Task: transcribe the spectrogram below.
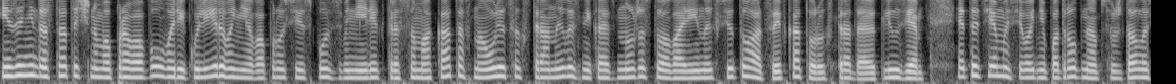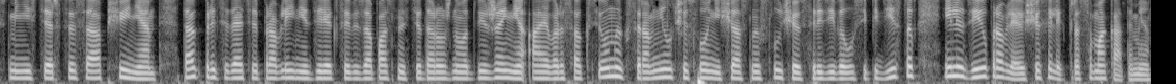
Из-за недостаточного правового регулирования в вопросе использования электросамокатов на улицах страны возникает множество аварийных ситуаций, в которых страдают люди. Эта тема сегодня подробно обсуждалась в Министерстве сообщения. Так, председатель правления Дирекции безопасности дорожного движения Айвар Саксенок сравнил число несчастных случаев среди велосипедистов и людей, управляющих электросамокатами.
